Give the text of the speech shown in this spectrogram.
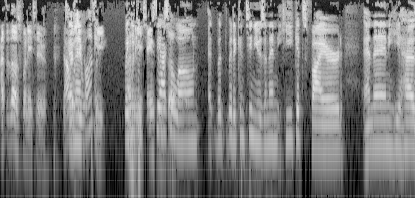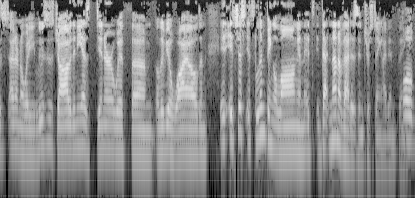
I thought that was funny too. that And was then- funny? But When he he continues changed the act himself. alone, uh, but but it continues, and then he gets fired, and then he has I don't know what he loses his job, and then he has dinner with um, Olivia Wilde, and it, it's just it's limping along, and it's that none of that is interesting. I didn't think. Well,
